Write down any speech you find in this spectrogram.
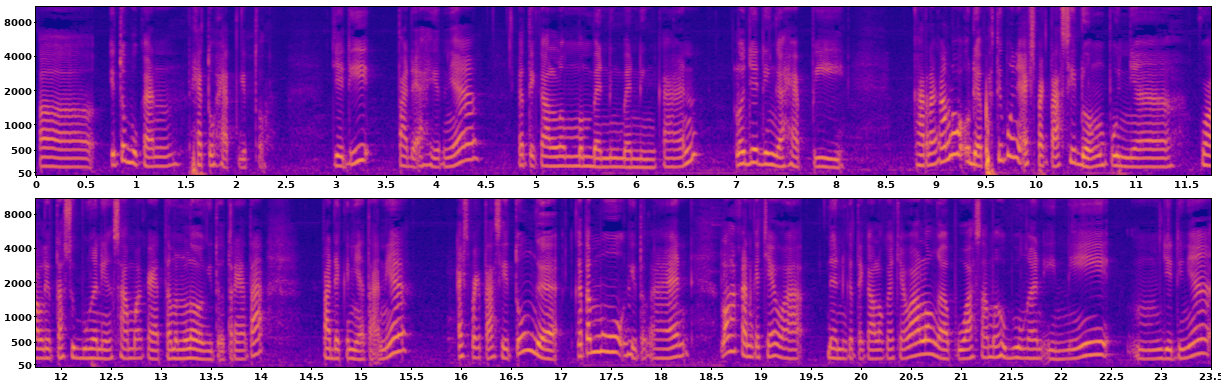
uh, itu bukan head to head gitu. Jadi pada akhirnya ketika lo membanding-bandingkan lo jadi nggak happy. Karena kan lo udah pasti punya ekspektasi dong punya kualitas hubungan yang sama kayak temen lo gitu. Ternyata pada kenyataannya ekspektasi itu nggak ketemu gitu kan. Lo akan kecewa. Dan ketika lo kecewa lo nggak puas sama hubungan ini hmm, jadinya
